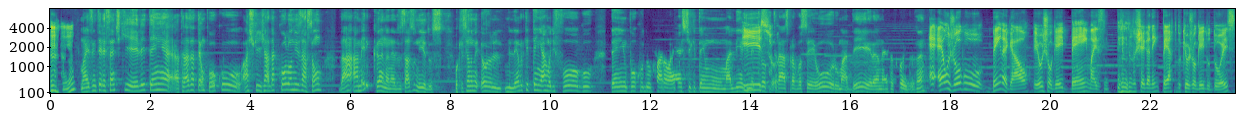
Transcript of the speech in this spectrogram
Uhum. Mas interessante que ele tem atrás até um pouco, acho que já da colonização da americana, né, dos Estados Unidos. Porque eu, me, eu me lembro que tem arma de fogo, tem um pouco do faroeste que tem uma linha de Isso. metrô que traz para você ouro, madeira, né, essas coisas, né? É, é, um jogo bem legal. Eu joguei bem, mas não chega nem perto do que eu joguei do 2.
